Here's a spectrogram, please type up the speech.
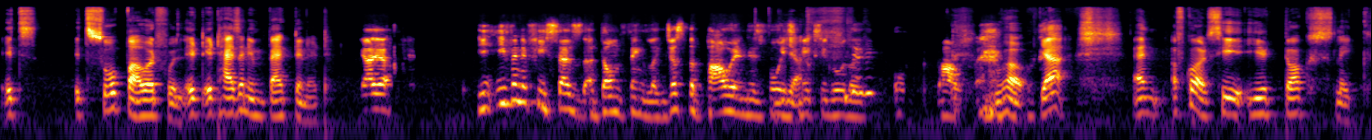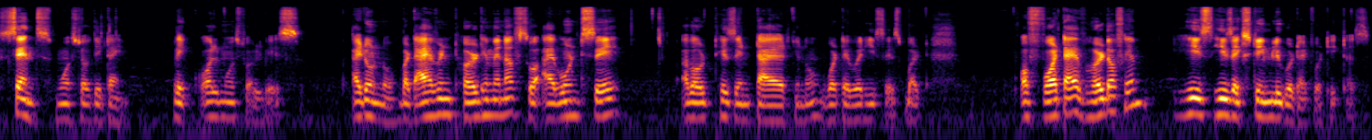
It's it's so powerful. It it has an impact in it. Yeah, yeah. E- even if he says a dumb thing, like just the power in his voice Yeah. makes you go like, oh, wow. Wow. Yeah, and of course he he talks like sense most of the time, like almost always. I don't know, but I haven't heard him enough, so I won't say about his entire, you know, whatever he says. But of what I've heard of him, he's he's extremely good at what he does.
